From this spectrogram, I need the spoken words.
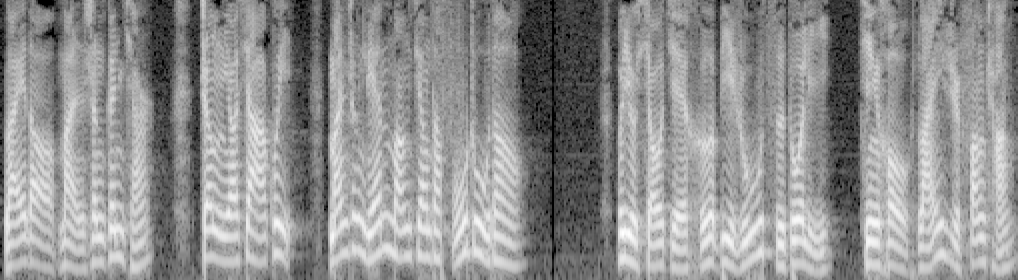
来到满生跟前正要下跪，满生连忙将他扶住，道。哎呦，小姐何必如此多礼？今后来日方长，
